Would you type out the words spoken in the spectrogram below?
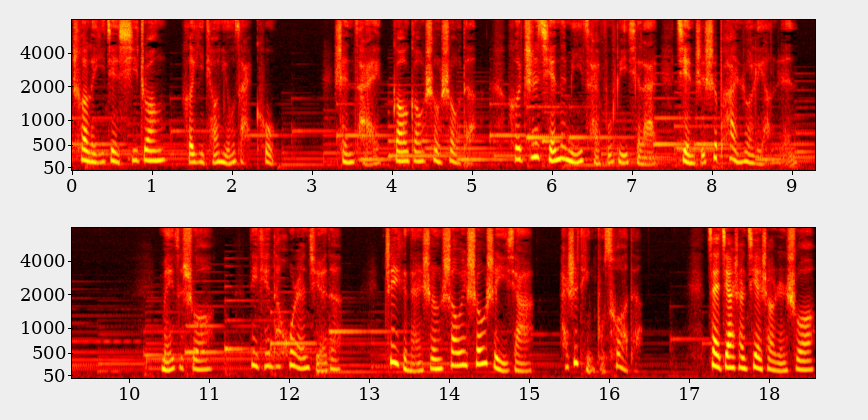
穿了一件西装和一条牛仔裤，身材高高瘦瘦的，和之前的迷彩服比起来，简直是判若两人。梅子说，那天她忽然觉得，这个男生稍微收拾一下还是挺不错的，再加上介绍人说。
